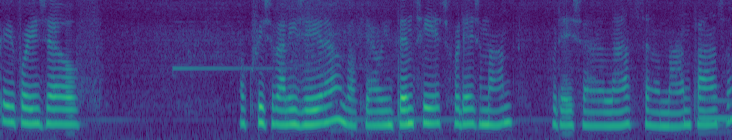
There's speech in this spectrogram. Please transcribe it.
Kun je voor jezelf ook visualiseren wat jouw intentie is voor deze maand, voor deze laatste maanfase,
